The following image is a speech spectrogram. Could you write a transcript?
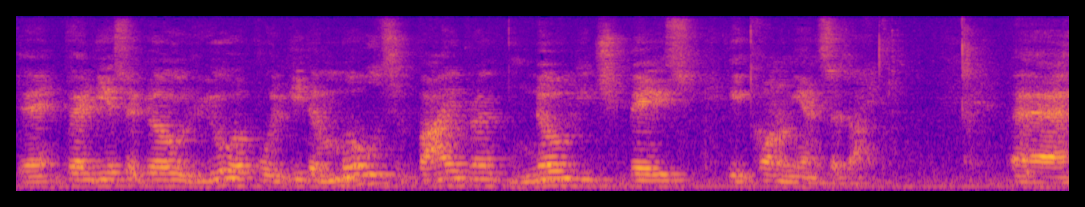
Uh, 12 years ago, Europe will be the most vibrant, knowledge-based economy and society. Uh,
